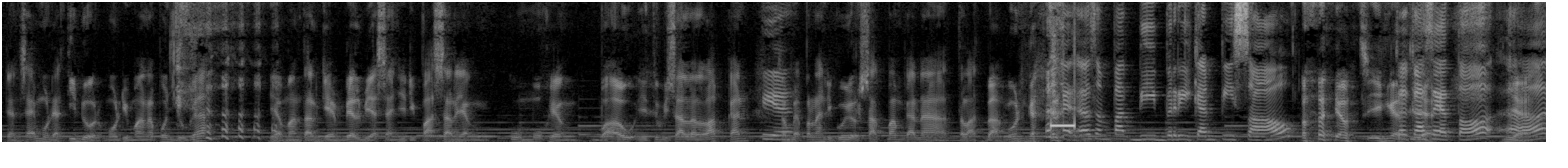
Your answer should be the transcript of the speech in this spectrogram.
dan saya mudah tidur mau di mana pun juga. Ya mantan gembel biasanya di pasar yang kumuh yang bau itu bisa lelap kan? Iya. sampai pernah diguyur satpam karena telat bangun kan? Eh, sempat diberikan pisau oh, ya, masih ingat, ke kaseto ya. uh,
